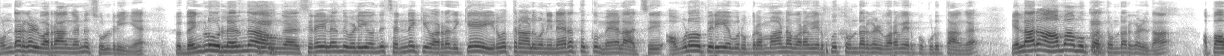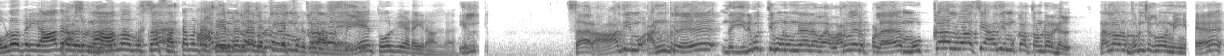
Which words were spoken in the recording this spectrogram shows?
தொண்டர்கள் வர்றாங்கன்னு சொல்றீங்க. இப்ப பெங்களூர்ல இருந்து அவங்க சிறையில இருந்து வெளியே வந்து சென்னைக்கு வர்றதுக்கே இருபத்தி நாலு மணி நேரத்துக்கும் மேலாச்சு. அவ்வளவு பெரிய ஒரு பிரம்மாண்ட வரவேற்பு தொண்டர்கள் வரவேற்பு கொடுத்தாங்க. எல்லாரும் அமமுக தொண்டர்கள் தான். அப்ப அவ்வளவு பெரிய ஆதரவு இருந்தா. அமமுக சட்டமன்ற தேர்தல்ல வெற்றி முக்கால்வாசி. ஏன் தோல்வி அடைகிறாங்க? சார் அதிமுக அன்று இந்த இருபத்தி மூணு மணி நேர வ- வரவேற்புல முக்கால்வாசி அதிமுக தொண்டர்கள். நல்லா ஒண்ணு புரிஞ்சுக்கணும் நீங்க.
